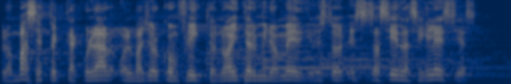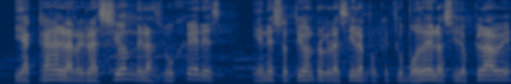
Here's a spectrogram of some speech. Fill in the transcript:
lo más espectacular o el mayor conflicto, no hay término medio, esto, es así en las iglesias. Y acá la relación de las mujeres, y en eso te honro, Graciela, porque tu modelo ha sido clave,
